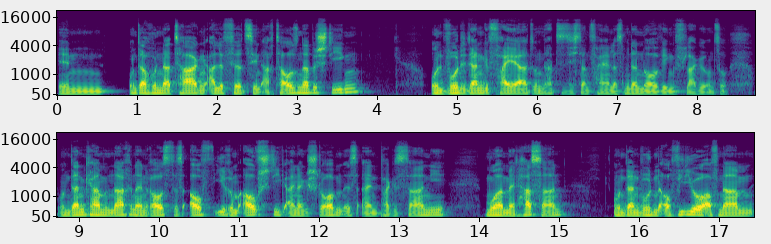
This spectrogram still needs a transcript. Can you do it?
in unter 100 Tagen alle 14 8000er bestiegen und wurde dann gefeiert und hatte sich dann feiern lassen mit der Norwegen-Flagge und so. Und dann kam im Nachhinein raus, dass auf ihrem Aufstieg einer gestorben ist, ein Pakistani, Mohammed Hassan. Und dann wurden auch Videoaufnahmen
